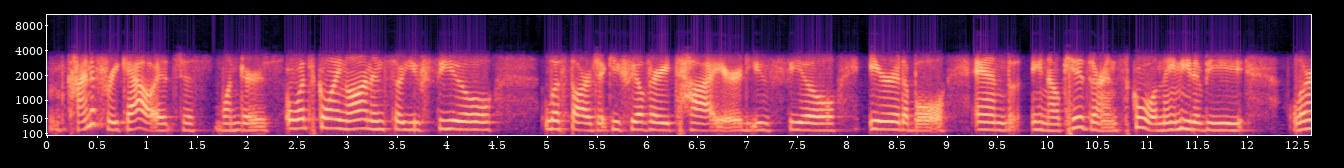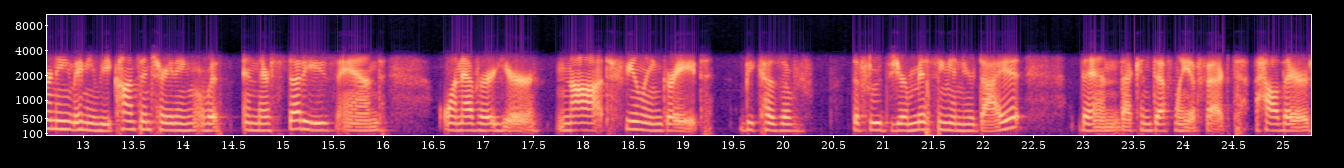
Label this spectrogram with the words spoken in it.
kind of freak out. It just wonders what's going on, and so you feel lethargic, you feel very tired, you feel irritable, and you know kids are in school and they need to be learning, they need to be concentrating with in their studies, and whenever you're not feeling great because of the foods you're missing in your diet, then that can definitely affect how their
